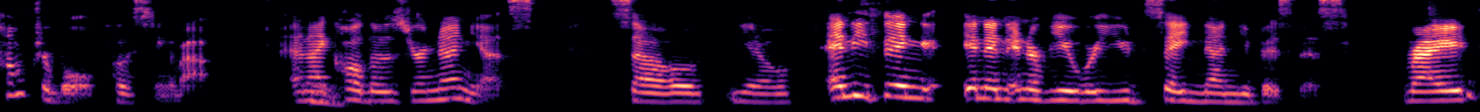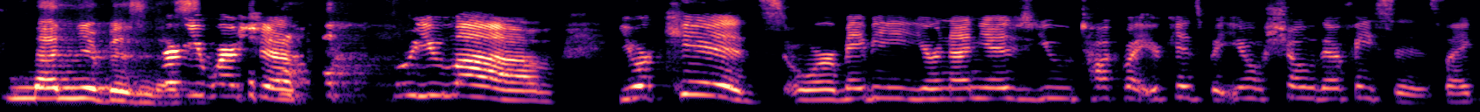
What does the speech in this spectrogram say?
comfortable posting about and i hmm. call those your nunyas so you know anything in an interview where you'd say none your business right none your business you worship who you love, your kids, or maybe your nanyas, you talk about your kids, but you don't show their faces. Like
